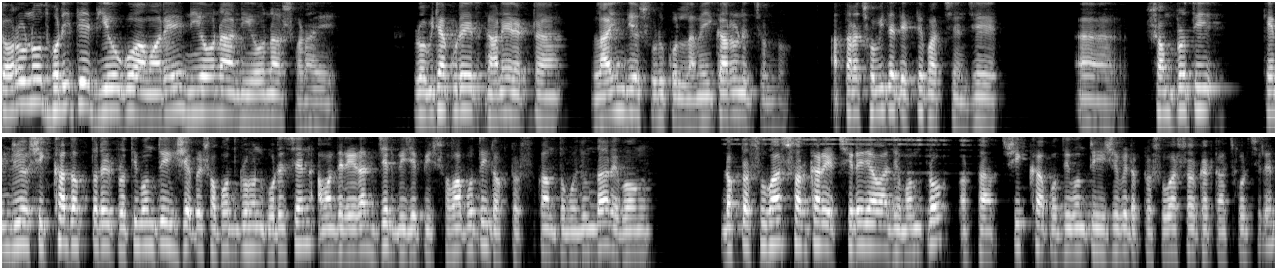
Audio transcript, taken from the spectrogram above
চরণ ধরিতে দিও গো আমারে, নিও না নিও না সরায়ে। রবি ঠাকুরের গানের একটা লাইন দিয়ে শুরু করলাম এই কারণের জন্য। আপনারা ছবিতে দেখতে পাচ্ছেন যে সম্প্রতি কেন্দ্রীয় শিক্ষা দপ্তরের প্রতিমন্ত্রী হিসেবে শপথ গ্রহণ করেছেন আমাদের এ রাজ্যের বিজেপির সভাপতি ডক্টর সুকান্ত মজুমদার এবং ডক্টর সুভাষ সরকারের ছেড়ে যাওয়া যে মন্ত্র, অর্থাৎ শিক্ষা প্রতিমন্ত্রী হিসেবে ডক্টর সুভাষ সরকার কাজ করছিলেন,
